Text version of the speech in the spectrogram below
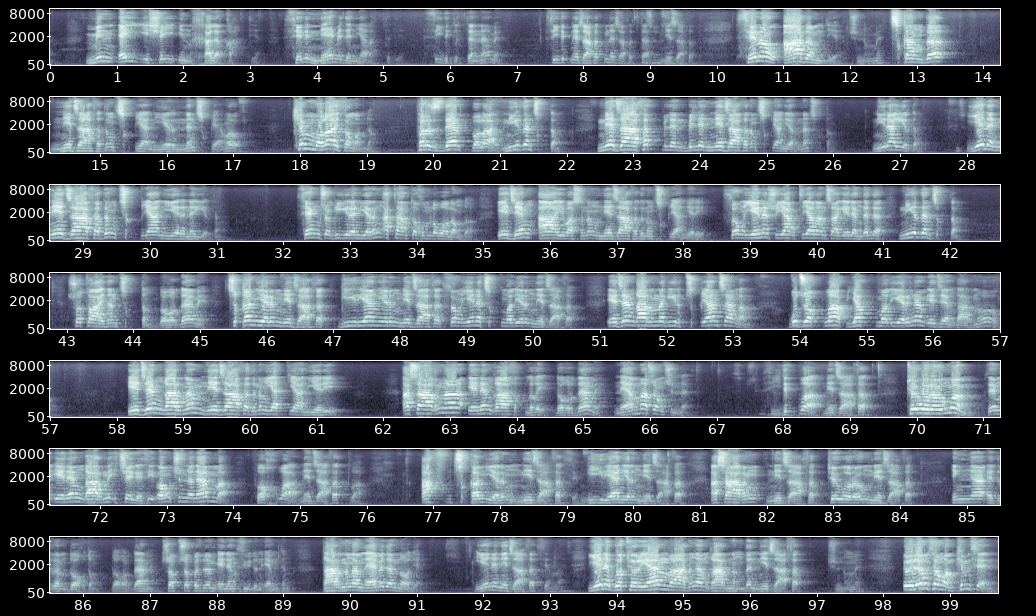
Min eýi şeýin halakah diýýär. Seni nämeden ýaratdy diýýär. Siýdiklikden näme? Siýdik nejasatmy nejasat däl? Nejasat. Sen-ow Adam diýýär, düşündiňmi? Çykaňda nejasadyň çykýan ýerinden çykýaň-ow. Kim bolaý soň onda? Prezident bolaý. Nirden çykdyň? Nejasat bilen bile nejasadyň çykýan ýerinden çykdyň. Nirä girdiň? Ýene nejasadyň çykýan ýerine girdiň. Seň şo giren ýeriň ataň tohumly bolaňda, ejeň aýbaşynyň nejasadynyň çykýan ýeri. Soň ýene şu ýagty ýalança geleňde-de nirden çykdyň? Şo taýdan çykdyň, dogry dämi? Çykan ýeriň nejasat, girýän ýeriň nejasat, soň ýene çykmaly ýeriň nejasat. Ejeň garnyna girip çykýançaňam, gujaklap ýatmaly ýeriňem ejeň garny-ow. Ejeň garnam nejasadynyň ýatýan ýeri. Aşagyň-a eneň gasyklygy, dogry dämi? Näme bar şoň içinde? Siýdik bar, nejasat. Töweregiňem seň eneň garny içegesi, oň içinde näme bar? Poh bar, nejasat bar. Asly çykan ýeriň nejasat seň, girýän ýeriň nejasat. Aşagyň nejasat, töweregiň nejasat. Iňňä edibem dogduň, dogry dämi? Şop-şop edibem eneň süýdüni emdiň. Garnyňam nämeden dolýa? Ýene nejasat seň-ä. Ýene göterýän zadyňam garnyňda nejasat. Düşündiňmi? Öleňsoňam kim sen?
